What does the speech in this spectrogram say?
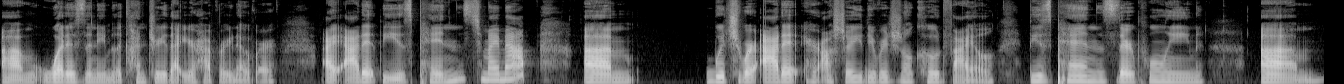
um, what is the name of the country that you're hovering over. I added these pins to my map, um, which were added. Here, I'll show you the original code file. These pins, they're pulling um,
